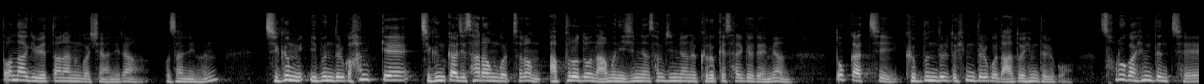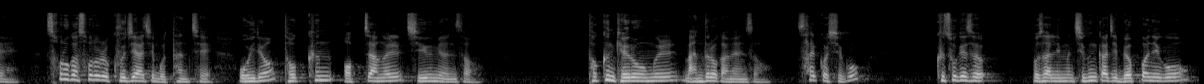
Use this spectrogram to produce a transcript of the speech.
떠나기 위해 떠나는 것이 아니라 보살님은 지금 이분들과 함께 지금까지 살아온 것처럼 앞으로도 남은 20년, 30년을 그렇게 살게 되면 똑같이 그분들도 힘들고 나도 힘들고 서로가 힘든 채 서로가 서로를 구제하지 못한 채 오히려 더 큰 업장을 지으면서 더 큰 괴로움을 만들어가면서 살 것이고 그 속에서 보살님은 지금까지 몇 번이고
